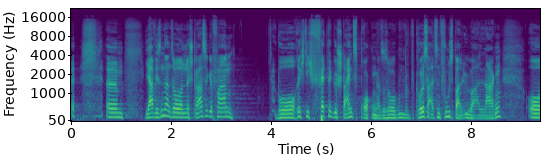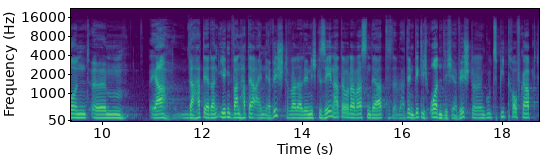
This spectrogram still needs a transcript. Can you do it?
ähm, ja, wir sind dann so eine Straße gefahren, wo richtig fette Gesteinsbrocken, also so größer als ein Fußball, überall lagen. Und ähm, ja, da hat er dann irgendwann hat er einen erwischt, weil er den nicht gesehen hatte oder was. Und der hat, hat den wirklich ordentlich erwischt, äh, gut Speed drauf gehabt.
